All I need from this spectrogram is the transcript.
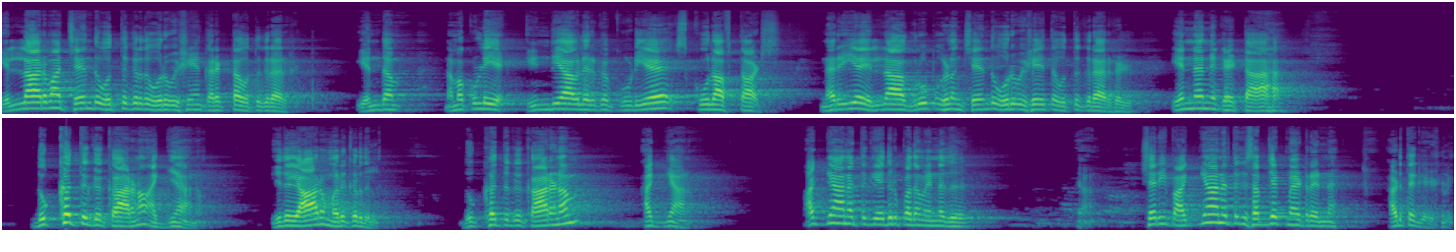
எல்லாருமா சேர்ந்து ஒத்துக்கிறது ஒரு விஷயம் கரெக்டாக ஒத்துக்கிறார்கள். எந்த நமக்குள்ளேயே இந்தியாவில் இருக்கக்கூடிய ஸ்கூல் ஆஃப் தாட்ஸ் நிறைய எல்லா குரூப்புகளும் சேர்ந்து ஒரு விஷயத்தை ஒத்துக்கிறார்கள். என்னன்னு கேட்டால் துக்கத்துக்கு காரணம் அஜானம் இதை யாரும் மறுக்கிறது இல்லை துக்கத்துக்கு காரணம் அஜானம் அஜானத்துக்கு எதிர்ப்பதம் என்னது? சரி இப்போ அஜானத்துக்கு சப்ஜெக்ட் மேட்ரு என்ன? அடுத்த கேள்வி.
